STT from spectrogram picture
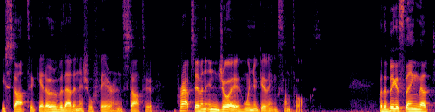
you start to get over that initial fear and start to perhaps even enjoy when you're giving some talks. But the biggest thing that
